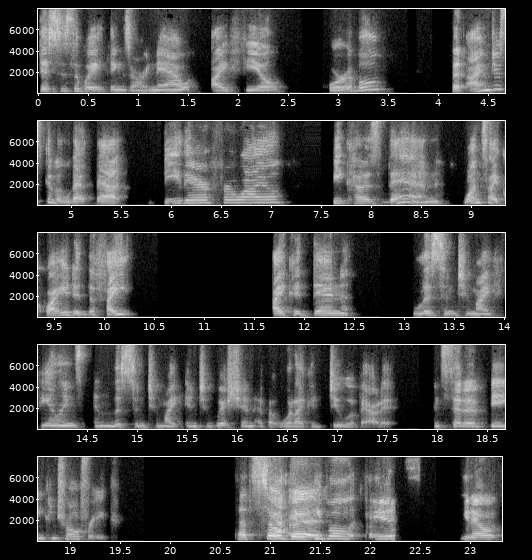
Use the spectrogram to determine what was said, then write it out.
this is the way things are now. I feel horrible, but I'm just going to let that be there for a while because then once I quieted the fight, I could then listen to my feelings and listen to my intuition about what I could do about it instead of being control freak. That's so yeah, good. People, it is, you know,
